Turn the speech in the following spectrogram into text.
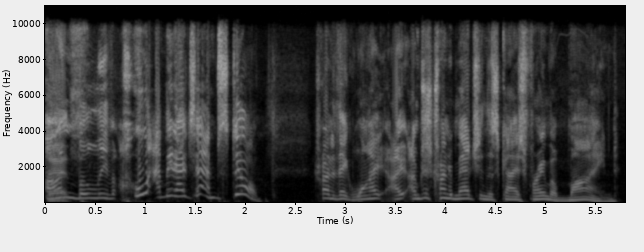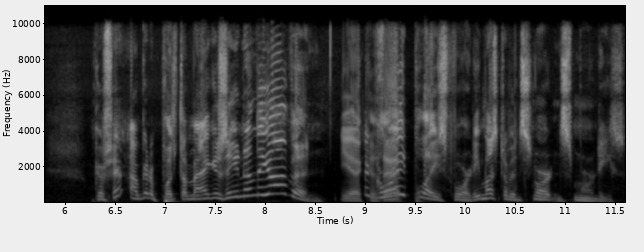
Unbelievable. Who, I mean, I, I'm still trying to think why. I, I'm just trying to imagine this guy's frame of mind. Because I'm going to put the magazine in the oven. Yeah, A great place for it. He must have been snorting Smarties.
